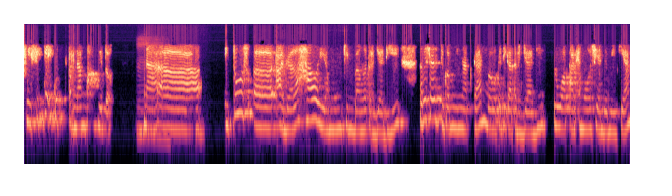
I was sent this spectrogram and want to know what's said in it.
fisiknya ikut terdampak gitu. Nah eh, itu eh, adalah hal yang mungkin banget terjadi. Tapi saya juga mengingatkan bahwa ketika terjadi luapan emosi yang demikian,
